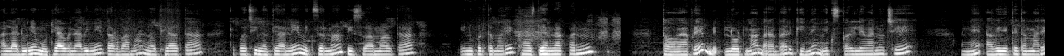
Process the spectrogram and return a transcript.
આ લાડુને મૂઠિયા બનાવીને તળવામાં નથી આવતા કે પછી નથી આને મિક્સરમાં પીસવામાં આવતા. એનું પણ તમારે ખાસ ધ્યાન રાખવાનું. તો હવે આપણે લોટમાં બરાબર ઘીને મિક્સ કરી લેવાનું છે. અને આવી રીતે તમારે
